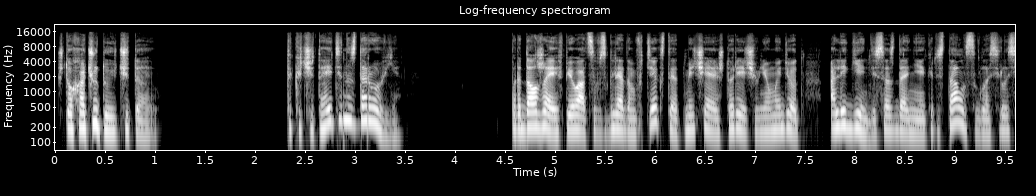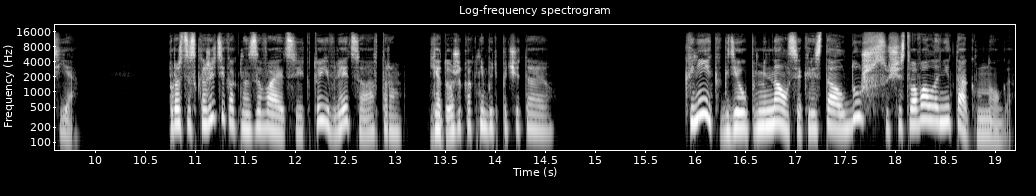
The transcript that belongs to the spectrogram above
«Что хочу, то и читаю». «Так и читайте на здоровье», Продолжая впиваться взглядом в текст и отмечая, что речь в нем идет о легенде создания кристалла, согласилась я. Просто скажите, как называется и кто является автором. Я тоже как-нибудь почитаю. Книг, где упоминался кристалл душ, существовало не так много.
